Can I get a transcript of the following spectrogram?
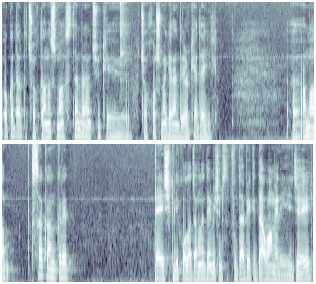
o qədər də çox danışmaq istəmirəm çünki çox xoşuma gələn bir ölkə deyil. Amma qısa konkret dəyişiklik olacağını demişəmsə, bu təbii ki, davam eləyəcək.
